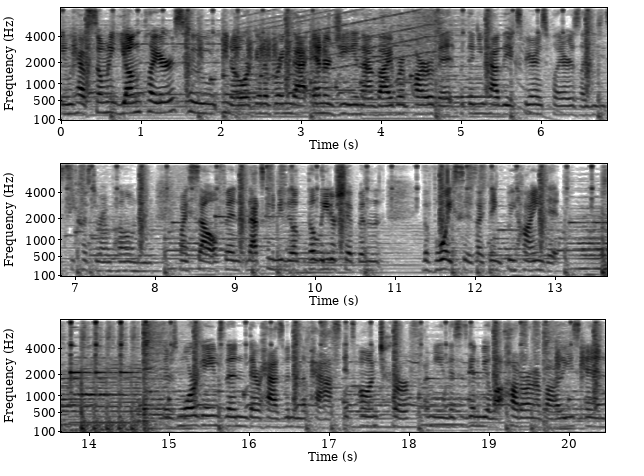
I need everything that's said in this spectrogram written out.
And we have so many young players who, you know, are going to bring that energy and that vibrant part of it. But then you have the experienced players like you see Christie Rampone and myself, and that's going to be the, the leadership and the voices, I think, behind it. There's more games than there has been in the past. It's on turf. I mean, this is going to be a lot harder on our bodies, and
